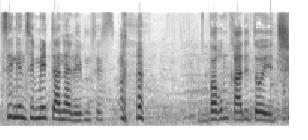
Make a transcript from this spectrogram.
Singen Sie mit, dann erleben Sie es. Warum gerade Deutsch?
